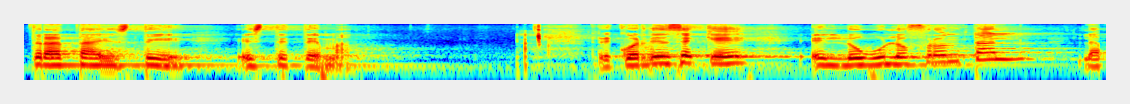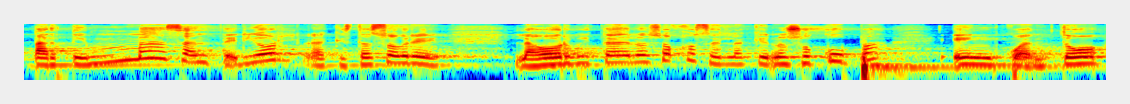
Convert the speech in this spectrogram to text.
trata este, este tema. Recuérdense que el lóbulo frontal, la parte más anterior, la que está sobre la órbita de los ojos, es la que nos ocupa en cuanto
